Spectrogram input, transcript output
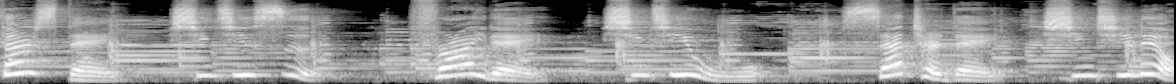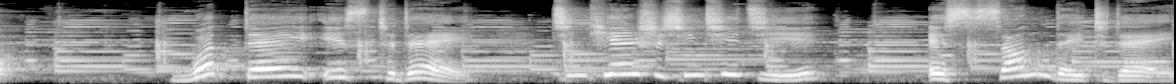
Thursday，星期四；Friday，星期五；Saturday，星期六。What day is today？今天是星期几？It's Sunday today。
